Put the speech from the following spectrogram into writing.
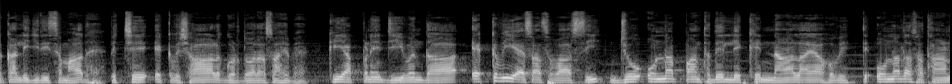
ਅਕਾਲੀ ਜੀ ਦੀ ਸਮਾਧ ਹੈ। ਪਿੱਛੇ ਇੱਕ ਵਿਸ਼ਾਲ ਗੁਰਦੁਆਰਾ ਸਾਹਿਬ ਹੈ ਕਿ ਆਪਣੇ ਜੀਵਨ ਦਾ ਇੱਕ ਵੀ ਐਸਾ ਸਵਾਸ ਸੀ ਜੋ ਉਹਨਾਂ ਪੰਥ ਦੇ ਲੇਖੇ ਨਾ ਲਾਇਆ ਹੋਵੇ ਤੇ ਉਹਨਾਂ ਦਾ ਸਥਾਨ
